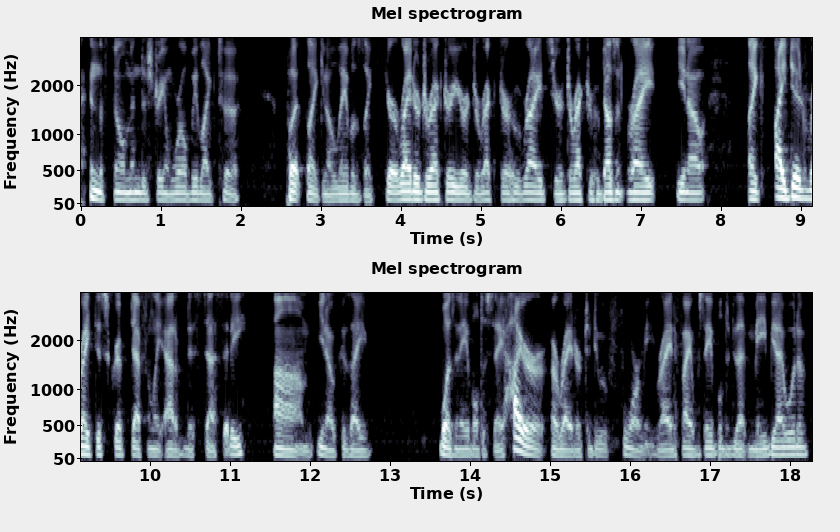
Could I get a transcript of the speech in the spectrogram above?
in the film industry and world, we like to put like, you know, labels like you're a writer director, you're a director who writes, you're a director who doesn't write, you know. Like I did write the script definitely out of necessity. Um, you know, because I wasn't able to say hire a writer to do it for me, right? If I was able to do that, maybe I would have.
